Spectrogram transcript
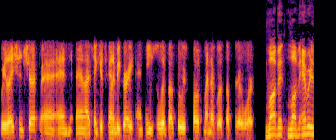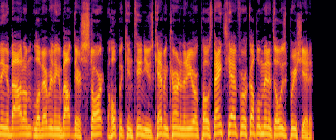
relationship, and, and and I think it's going to be great. And he's lived up to his. Both men have lived up to their word. Love it. Love everything about them. Love everything about their start. Hope it continues. Kevin Kernan the New York Post. Thanks, Kev, for a couple minutes. Always appreciate it.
